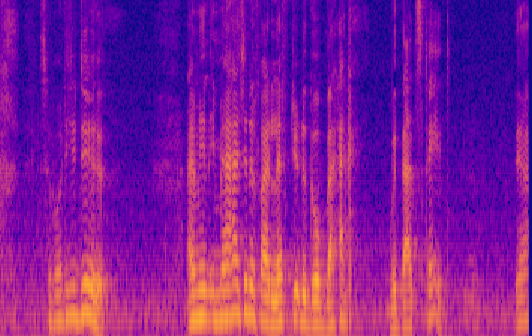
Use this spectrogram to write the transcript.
so what do you do? I mean, imagine if I left you to go back with that state. Yeah,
